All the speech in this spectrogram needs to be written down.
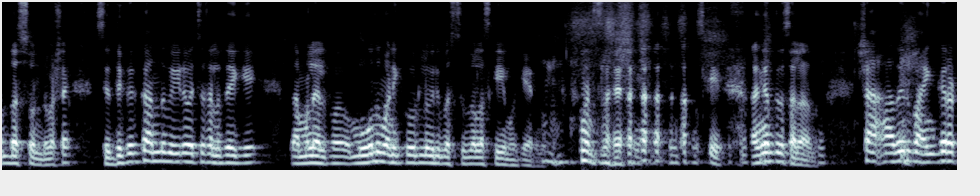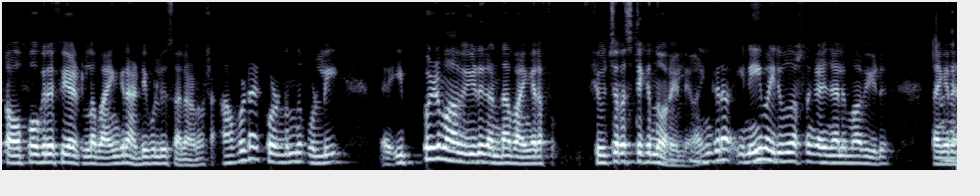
ബസ് ഉണ്ട് പക്ഷേ സിദ്ദിഖിക്ക അന്ന് വീട് വെച്ച സ്ഥലത്തേക്ക് നമ്മൾ ചിലപ്പോൾ മൂന്ന് മണിക്കൂറിൽ ഒരു ബസ് എന്നുള്ള സ്കീമൊക്കെ ആയിരുന്നു. മനസ്സിലായോ? സ്കീം അങ്ങനത്തെ ഒരു സ്ഥലമാണ്. പക്ഷെ അതൊരു ഭയങ്കര ടോപ്പോഗ്രഫി ആയിട്ടുള്ള ഭയങ്കര അടിപൊളി സ്ഥലമാണ്. പക്ഷെ അവിടെ കൊണ്ടുവന്ന് പുള്ളി ഇപ്പോഴും ആ വീട് കണ്ടാൽ ഭയങ്കര ഫ്യൂച്ചറിസ്റ്റിക് എന്ന് പറയില്ലേ? ഭയങ്കര ഇനിയും ഇരുപത് വർഷം കഴിഞ്ഞാലും ആ വീട് ഭയങ്കര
